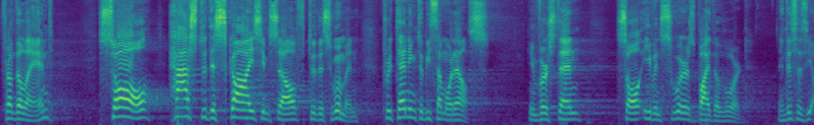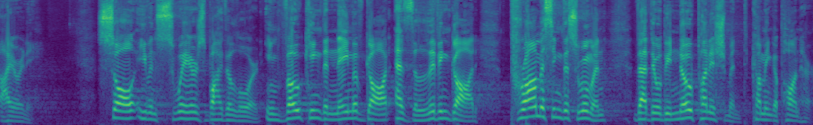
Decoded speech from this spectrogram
from the land, Saul has to disguise himself to this woman pretending to be someone else. In verse 10, Saul even swears by the Lord. And this is the irony. Saul even swears by the Lord, invoking the name of God as the living God, promising this woman that there will be no punishment coming upon her.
